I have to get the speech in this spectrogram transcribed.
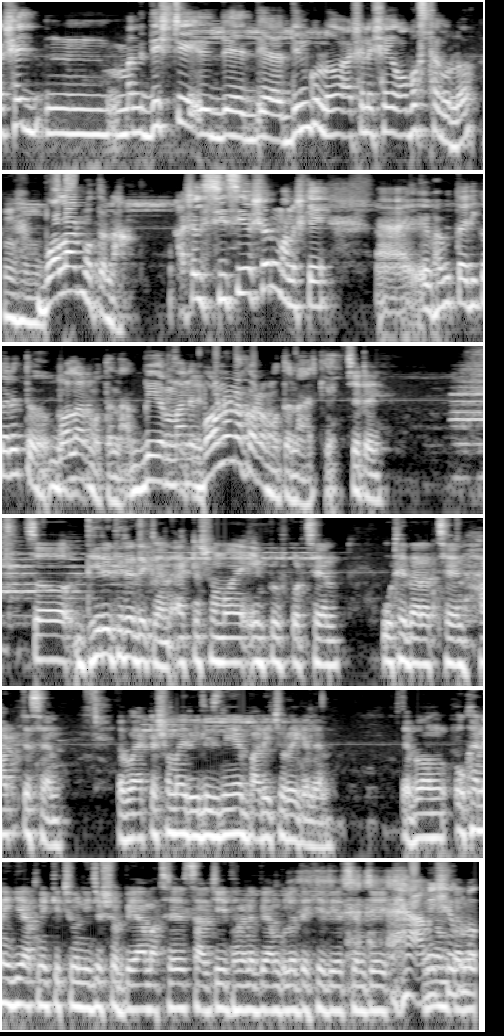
আর সেই মানে দৃষ্টি দিনগুলো আসলে সেই অবস্থাগুলো বলার মতো না। আসলে সিচুয়েশন মানুষকে এভাবে তৈরি করে তো বলার মতো না। মানে বর্ণনা করার মতো না আর কি। সেটাই। সো ধীরে ধীরে দেখলেন একটা সময় ইম্প্রুভ করছেন, উঠে দাঁড়াচ্ছেন, হাঁটতেছেন এবং একটা সময় রিলিজ নিয়ে বাড়ি চড়ে গেলেন। এবং ওখানে গিয়ে আপনি কিছু নিজস্ব ব্যায়াম আছে? স্যার যে ধরনের ব্যায়ামগুলো দেখিয়ে দিয়েছেন যে হ্যাঁ আমি সেগুলো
